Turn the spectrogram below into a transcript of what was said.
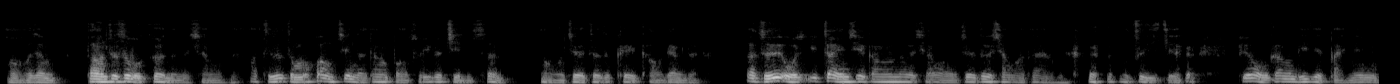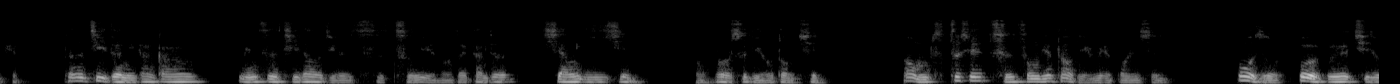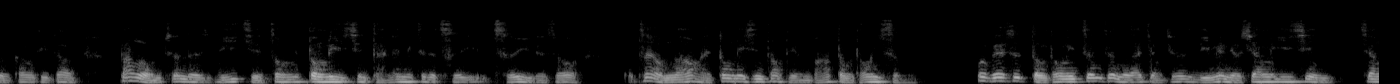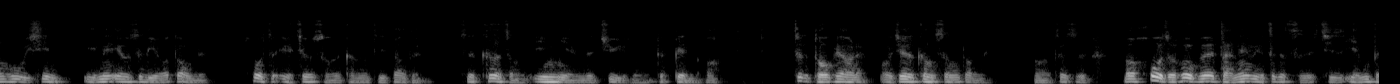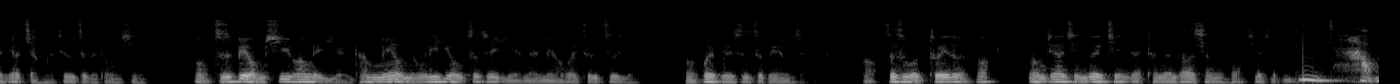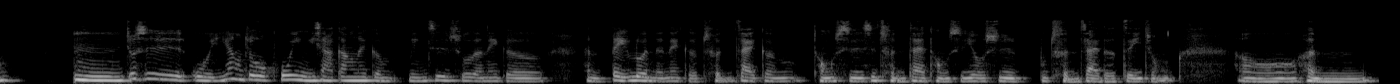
哦，我想。当然，这是我个人的想法啊，只是怎么放进来，当然保持一个谨慎啊，我觉得这是可以考量的。那只是我一再延续刚刚那个想法，我觉得这个想法太好了，呵 呵我自己觉得。比如我们刚刚理解 dynamic，但是记得你看刚刚名字提到的几个词词眼，我再看这相依性哦，或者是流动性，那我们这些词中间到底有没有关系？或者会不会其实我刚刚提到？当我们真的理解中动力性弹性这个词语词语的时候，在我们脑海，动力性到底我们把它等同于什么？会不会是等同于真正的来讲，就是里面有相依性、相互性，里面又是流动的，或者也就是所谓刚刚提到的，是各种因缘的聚合的变化。这个投票呢，我觉得更生动哎，哦，这是呃，或者会不会 dynamic 这个词其实原本要讲的就是这个东西。哦，只是被我们西方的语言，他没有能力用这些语言来描绘这个字眼，哦，会不会是这个样子？好，这是我推论啊。那我们现在请瑞金再谈谈他的想法，谢谢。嗯，好，嗯，就是我一样就呼应一下刚刚那个明志说的那个很悖论的那个存在，跟同时是存在，同时又是不存在的这一种，嗯、很。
